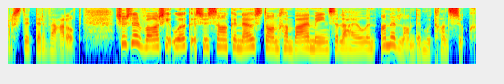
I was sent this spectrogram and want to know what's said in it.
ergste ter wêreld. Schuessler waarsku ook so sake nou staan gaan baie mense hulle heil in ander lande moet gaan soek.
